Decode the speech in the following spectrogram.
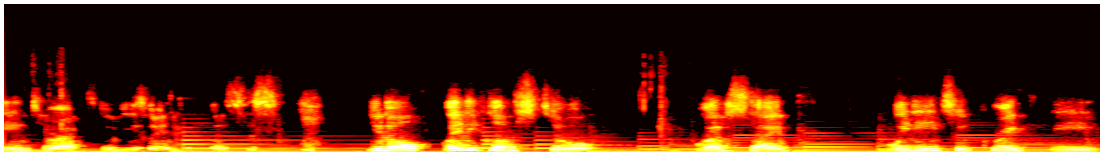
interactive user interfaces. You know, when it comes to websites, we need to create the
